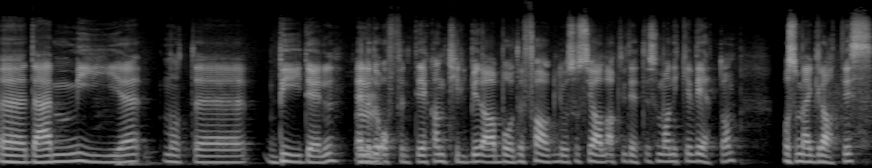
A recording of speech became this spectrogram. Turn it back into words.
Eh, Det er mye måte, bydelen, eller Mm. det offentlige, kan tilby da, både faglige og sosiale aktiviteter som man ikke vet om, og som er gratis.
